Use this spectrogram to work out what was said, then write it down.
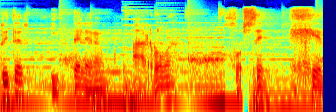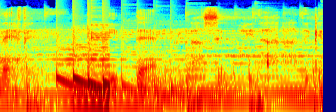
Twitter y Telegram arroba josegdf. Y ten la seguridad de que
